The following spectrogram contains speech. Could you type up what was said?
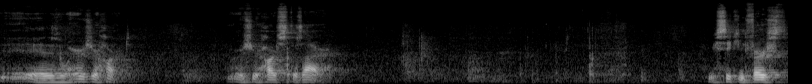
is where's your heart? Where's your heart's desire? Be seeking first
